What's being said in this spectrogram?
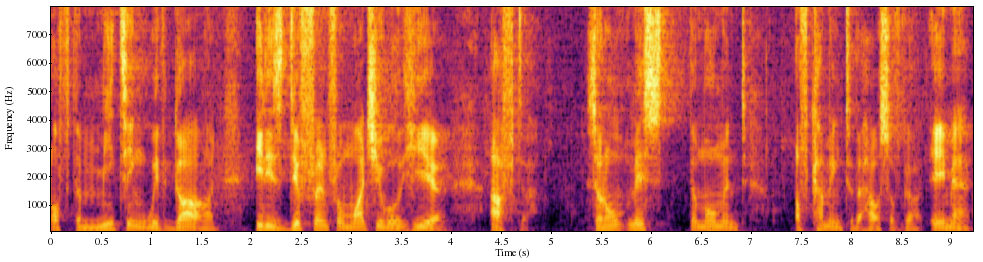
of the meeting with God, it is different from what you will hear after. So don't miss the moment of coming to the house of God. Amen.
